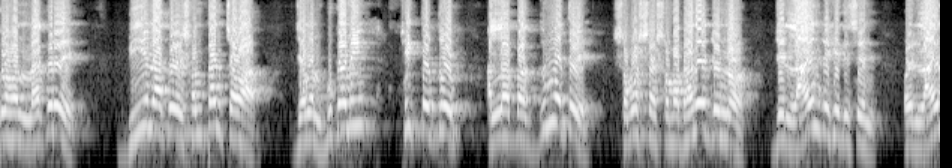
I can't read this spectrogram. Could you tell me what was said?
গ্রহণ না করে, বিয়ে না করে সন্তান চাওয়া যেমন বুকামি, ঠিক তদ্রুপ আল্লাহ পাক দুনিয়াতে সমস্যা সমাধানের জন্য যে লাইন রেখে দিয়েছেন, ওই লাইন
